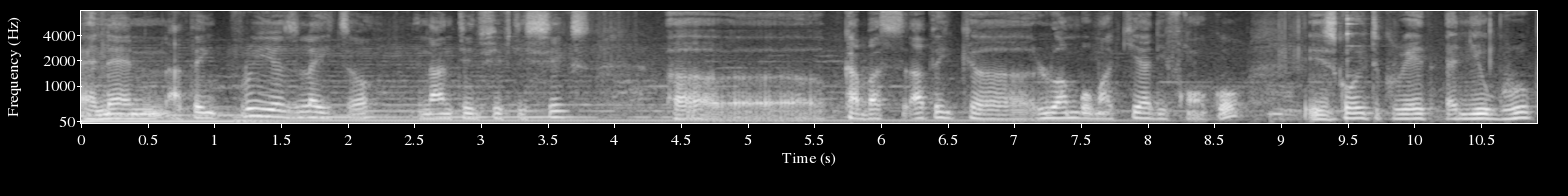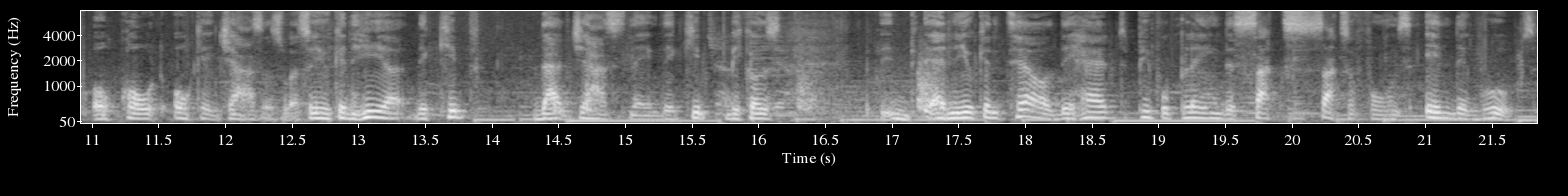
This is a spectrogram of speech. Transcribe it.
And then I think three years later, in 1956, uh, Cabas, I think uh, Luambo Makiadi Franco is going to create a new group or called OK Jazz as well. So you can hear they keep that jazz name. They keep because and you can tell they had people playing the sax saxophones in the groups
